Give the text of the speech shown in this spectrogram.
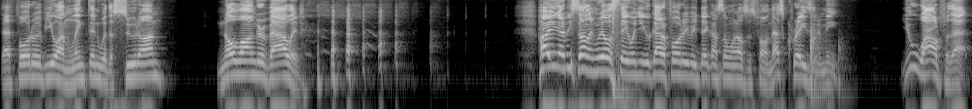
that photo of you on LinkedIn with a suit on, no longer valid. How are you gonna be selling real estate when you got a photo of your dick on someone else's phone? That's crazy to me. You wild for that.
